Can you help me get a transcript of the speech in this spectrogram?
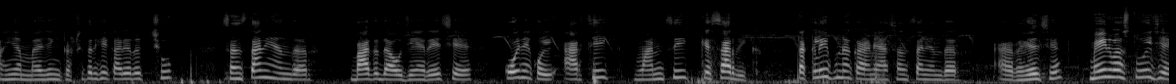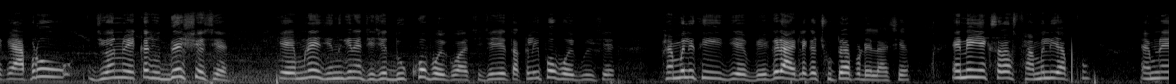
અહીંયા મેનેજિંગ ટ્રસ્ટી તરીકે કાર્યરત છું. સંસ્થાની અંદર બાદાદાઓ જ્યાં રહે છે, કોઈને કોઈ આર્થિક, માનસિક કે શારીરિક તકલીફના કારણે આ સંસ્થાની અંદર રહેલ છે. મેઇન વસ્તુ એ છે કે આપણું જીવનનું એક જ ઉદ્દેશ્ય છે કે એમણે જિંદગીના જે જે દુઃખો ભોગવા છે, જે જે તકલીફો ભોગવી છે, ફેમિલીથી જે વેગળા એટલે કે છૂટા પડેલા છે, એને એક સરસ ફેમિલી આપવું. એમને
